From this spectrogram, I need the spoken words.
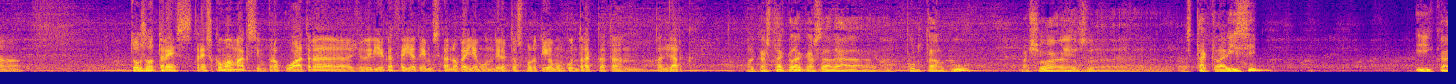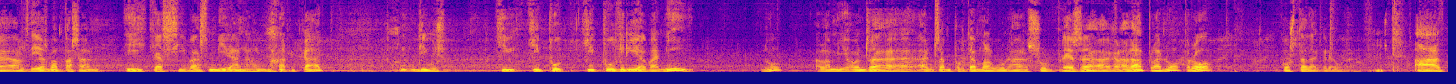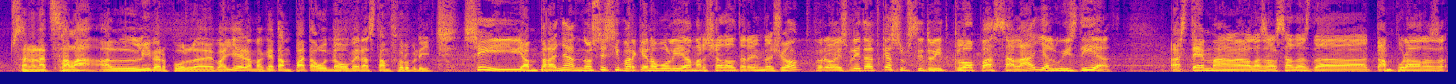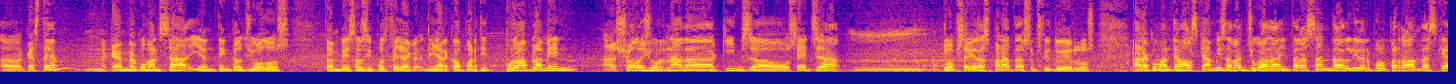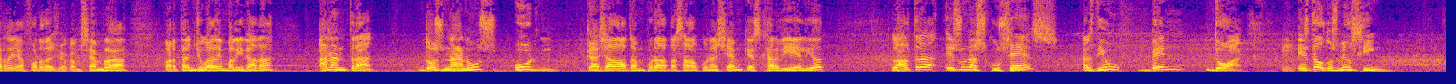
dos o tres, tres com a màxim, però quatre jo diria que feia temps que no veiem un director esportiu amb un contracte tan, tan llarg. El que està clar que s'ha de portar algú, això és, eh, està claríssim, i que els dies van passant. I que si vas mirant al mercat, dius, qui, qui, qui podria venir? No? A la millor ens, eh, ens emportem alguna sorpresa agradable, no? Però costa de creure. Ah, se n'ha anat Salah al Liverpool. Eh, Baller, amb aquest empat a un de moment a Stamford Bridge. Sí, i emprenyat. No sé si perquè no volia marxar del terreny de joc, però és veritat que ha substituït Klopp a Salah i a Luis Díaz. Estem a les alçades de temporada eh, que estem, acabem de començar i entenc que als jugadors també se'ls hi pot fer llarg el partit. Probablement això a la jornada 15 o 16 mmm, Klopp s'hauria d'esperat a substituir-los. Ara comentem els canvis, abans jugada interessant del Liverpool per la banda esquerra i a fora de joc, em sembla, per tant jugada invalidada. Han entrat dos nanos, un que ja de la temporada passada el coneixem, que és Harvey Elliott, l'altre és un escocès, es diu Ben Doak, és del 2005,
